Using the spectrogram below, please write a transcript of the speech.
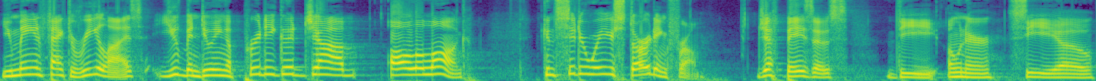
You may, in fact, realize you've been doing a pretty good job all along. Consider where you're starting from. Jeff Bezos, the owner, CEO,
